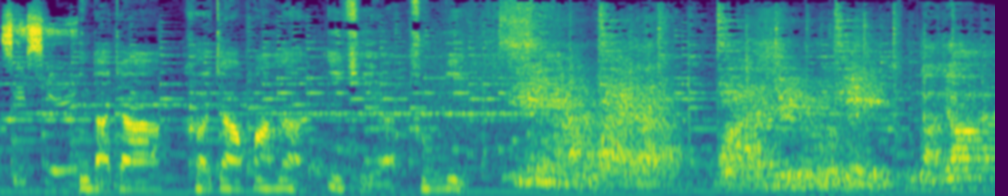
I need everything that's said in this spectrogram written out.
谢谢。祝大家阖家欢乐，一切顺利。新年快乐，万事如意。祝大家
